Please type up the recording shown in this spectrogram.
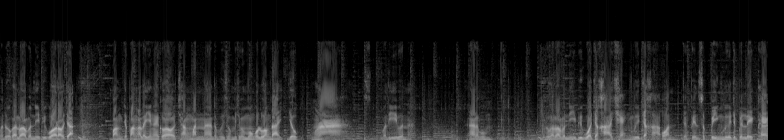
มาดูกันว่าวันนี้พี่กัวเราจะปังจะพังอะไรยังไงก็ช่างมันนะท่านผู้ชมไม่ใช่มามองก็ลวงได้โยกมาวันนี้เพื่อนนะนะผมดูกันว่าวันนี้พี่กัวจะขาแข็งหรือจะขาอ่อน จะเป็นสปริงหรือจะเป็นเหล็กแท่ง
